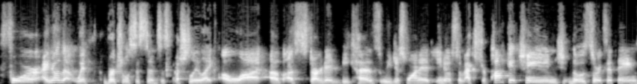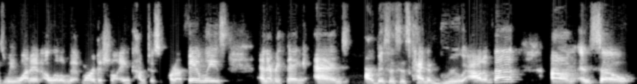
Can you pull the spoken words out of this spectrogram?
for i know that with virtual assistants especially like a lot of us started because we just wanted you know some extra pocket change those sorts of things. We wanted a little bit more additional income to support our families and everything and our businesses kind of grew out of that. Um, and so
